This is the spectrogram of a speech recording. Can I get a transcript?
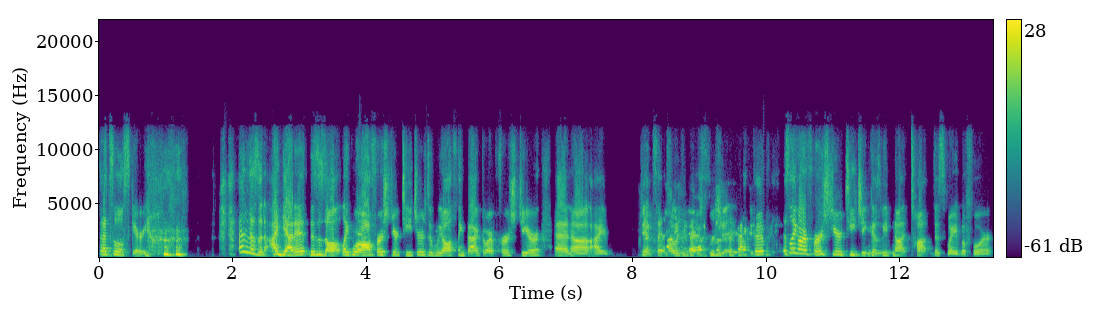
that's a little scary. and listen, I get it. This is all like we're all first year teachers and we all think back to our first year. And uh, I can't say I was the best most effective. It's like our first year teaching because we've not taught this way before.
